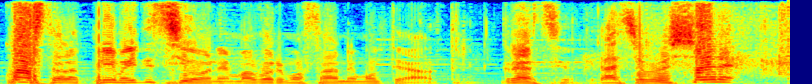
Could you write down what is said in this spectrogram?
questa è la prima edizione ma vorremmo farne molte altre. Grazie. Grazie professore.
